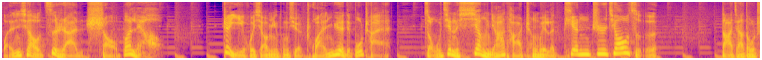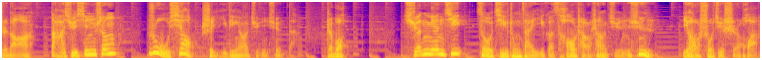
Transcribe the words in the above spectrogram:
欢笑自然少不了。这一回，小明同学穿越的不差。走进了象牙塔，成为了天之骄子。大家都知道啊，大学新生入校是一定要军训的。这不，全年级就集中在一个操场上军训。要说句实话，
